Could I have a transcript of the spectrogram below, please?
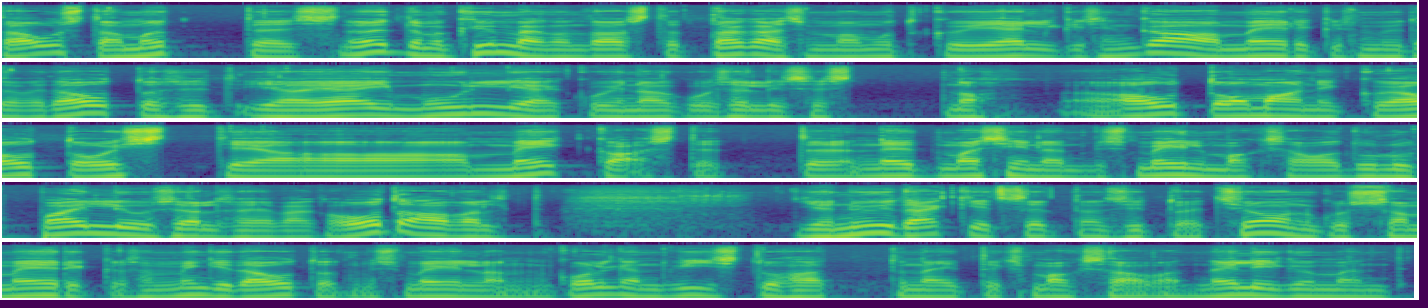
tausta mõttes, no ütleme, kümmekond aastat tagasi ma muudkui jälgisin ka Ameerikas müüdavaid autosid ja jäi mulje kui nagu sellisest noh, autoomaniku ja autoostja mekast, et need masinad, mis meil maksavad hullult palju, seal sai väga odavalt, ja nüüd äkitselt on situatsioon, kus Ameerikas on mingid autod, mis meil on kolmkümmend viis tuhat näiteks, maksavad nelikümmend,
